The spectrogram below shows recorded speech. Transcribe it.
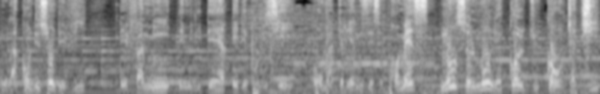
de la condition de vie des familles des militaires et des policiers. Pour matérialiser cette promesse, non seulement l'école du camp Tchachi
